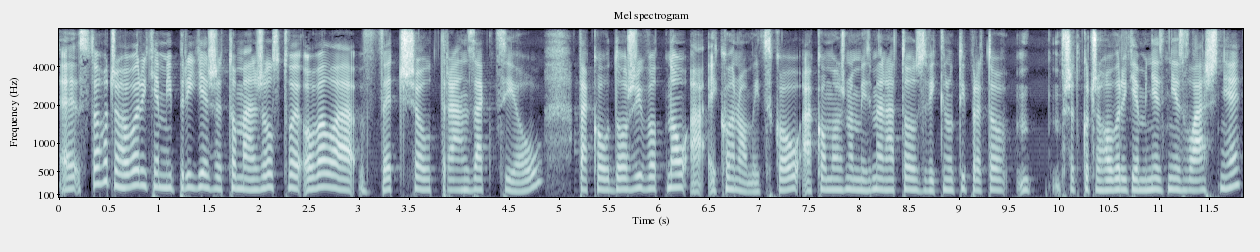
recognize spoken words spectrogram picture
E, z toho, čo hovoríte, mi príde, že to manželstvo je oveľa väčšou transakciou, takou doživotnou a ekonomickou, ako možno my sme na to zvyknutí, preto všetko, čo hovoríte, mne znie zvláštne,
